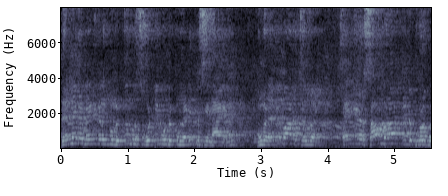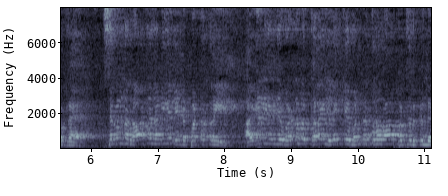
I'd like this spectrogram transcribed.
தென்னக மேடுகளுக்கும் வெற்றி முரசு ஒட்டி கொண்டிருக்கும் நடிப்பசிய நாயகன் உங்கள் அபிமான செல்வன் சங்கீத சாம்பராட் என்று புகழ்பெற்ற சிறந்த ராஜ நடிகர் என்ற பட்டத்தினை அகில இந்திய வள்ளுவர் கலை இலக்கிய மன்றத்தினரால் பெற்றிருக்கின்ற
